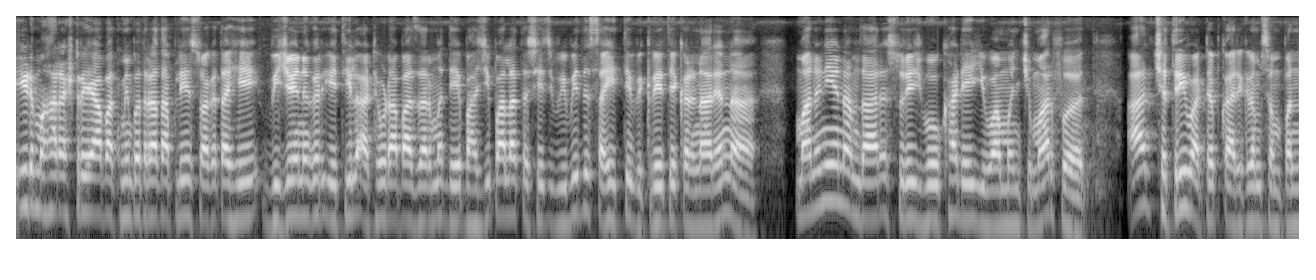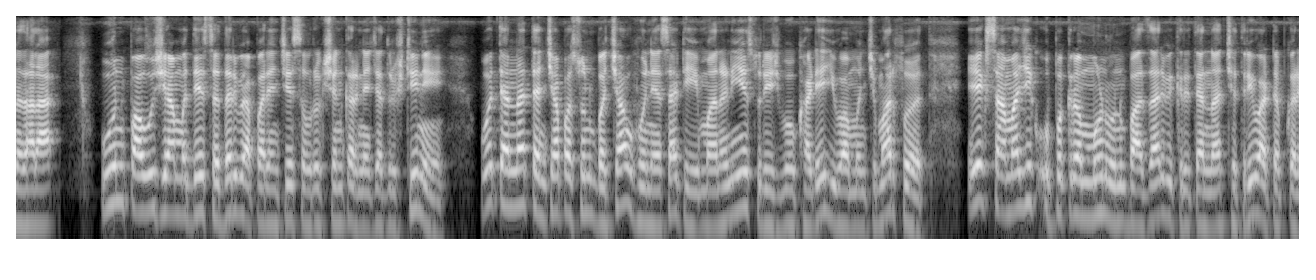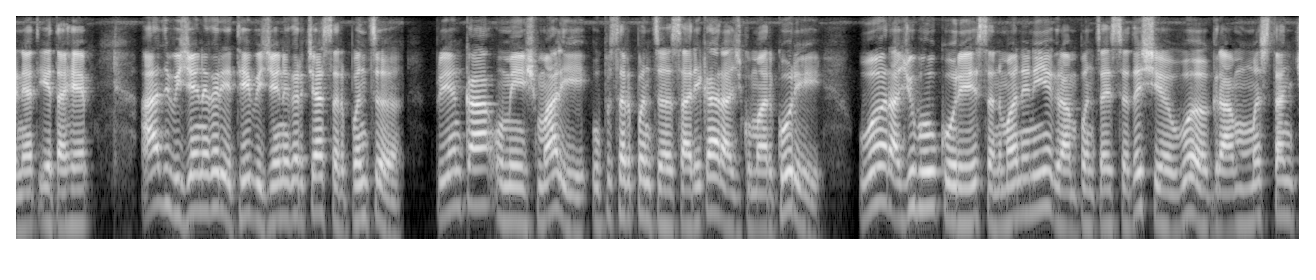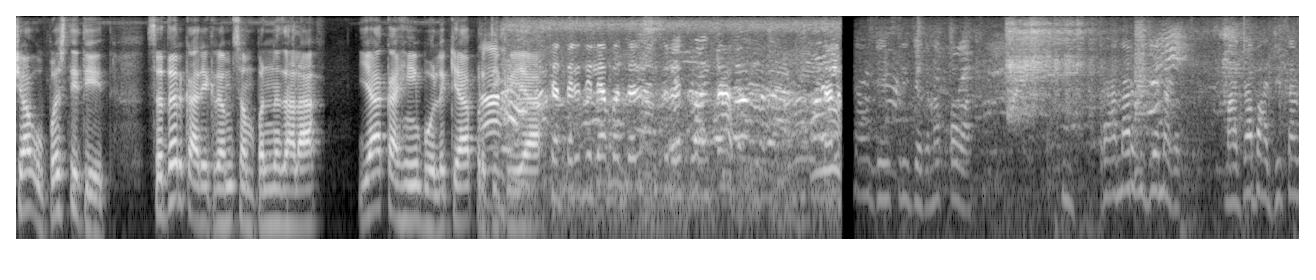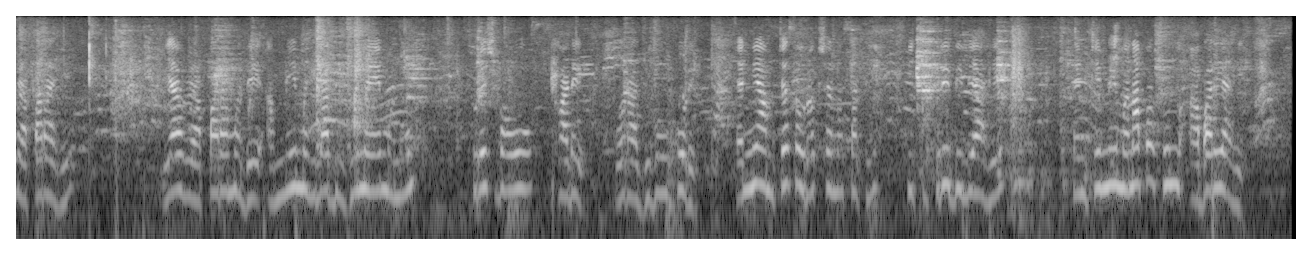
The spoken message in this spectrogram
Lead Maharashtra या बातमीपत्रात आपले स्वागत आहे. विजयनगर येथील आठवडा बाजारमध्ये भाजीपाला तसेच विविध साहित्य विक्रेते करणाऱ्यांना माननीय नामदार सुरेश भाऊ खाडे युवा मंच मार्फत आज छत्री वाटप कार्यक्रम संपन्न झाला. ऊन पाऊस यामध्ये सदर व्यापाऱ्यांचे संरक्षण करण्याच्या दृष्टीने व त्यांना त्यांच्यापासून बचाव होण्यासाठी माननीय सुरेश भाऊ खाडे युवा मंच मार्फत एक सामाजिक उपक्रम म्हणून बाजार विक्रेत्यांना छत्री वाटप करण्यात येत आहे. आज विजयनगर येथे विजयनगरच्या सरपंच प्रियंका उमेश माळी उपसरपंच सारिका राजकुमार कोरे व राजूभाऊ कोरे सन्माननीय ग्रामपंचायत सदस्य व ग्रामस्थांच्या उपस्थितीत सदर कार्यक्रम संपन्न झाला. या काही बोलक्या प्रतिक्रिया. छत्री दिल्याबद्दल सुरेश भाऊंचा आभार. नाव जयश्री जगन्नाथ पवार. राहणार विजयनगर. माझा भाजीचा व्यापार आहे. या व्यापारामध्ये आम्ही महिला भिजू नये म्हणून सुरेश भाऊ खाडे व राजूभाऊ कोरे यांनी आमच्या संरक्षणासाठी ही चित्री दिली आहे. त्यांचे मी मनापासून आभारी आहे.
